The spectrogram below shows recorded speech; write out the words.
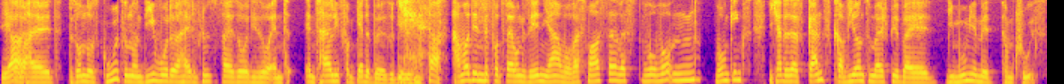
Ja. oder halt besonders gut, sondern die wurde halt im schlimmsten Fall so, die so ent, entirely forgettable, so dieses, Ja. haben wir den vor zwei Wochen gesehen? Ja, aber was war's da? Was, wo, wo, hm, worum ging's? Ich hatte das ganz gravierend zum Beispiel bei Die Mumie mit Tom Cruise.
